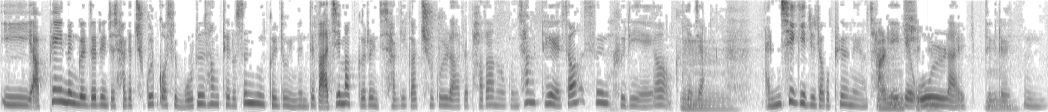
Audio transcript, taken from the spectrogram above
이 앞에 있는 글들은 이제 자기가 죽을 것을 모르는 상태로 쓴 글도 있는데 마지막 글은 이제 자기가 죽을 날을 받아놓은 상태에서 쓴 글이에요. 그게 이제 음. 안식일이라고 표현해요. 자기에게 안식일. 올 날들을. 음.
